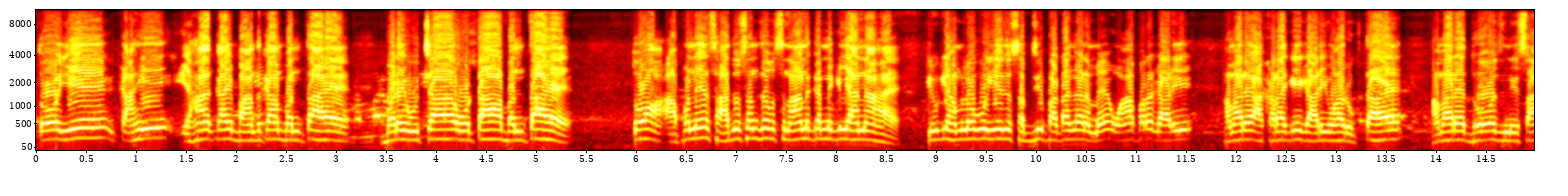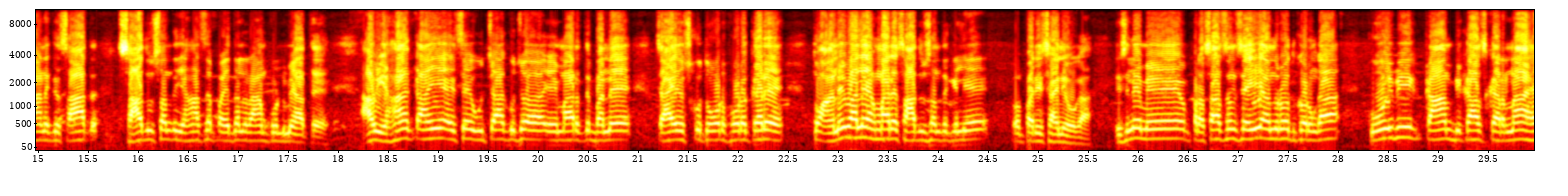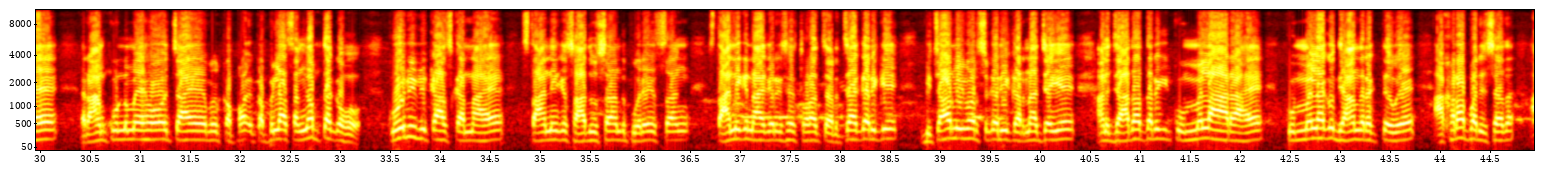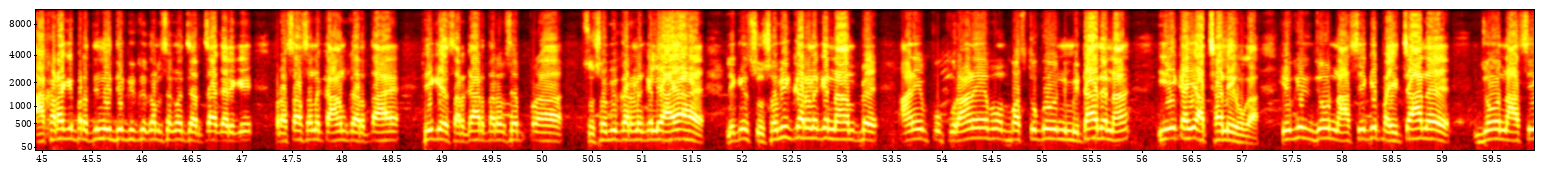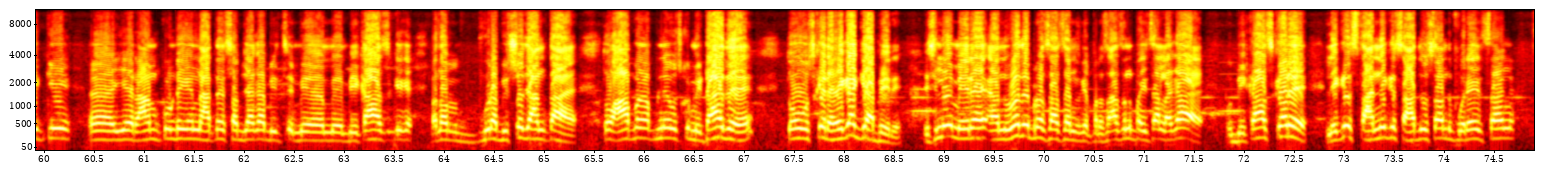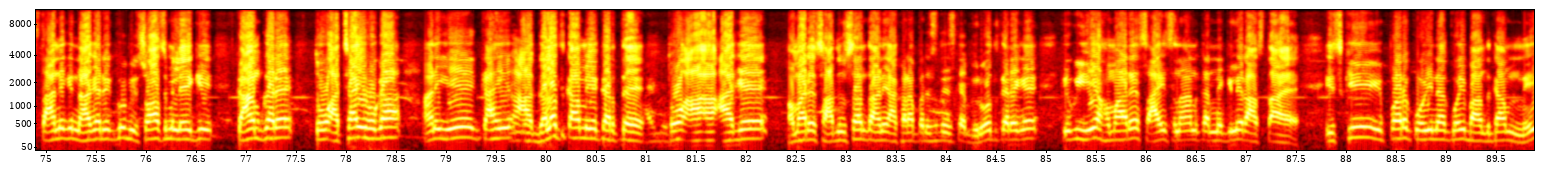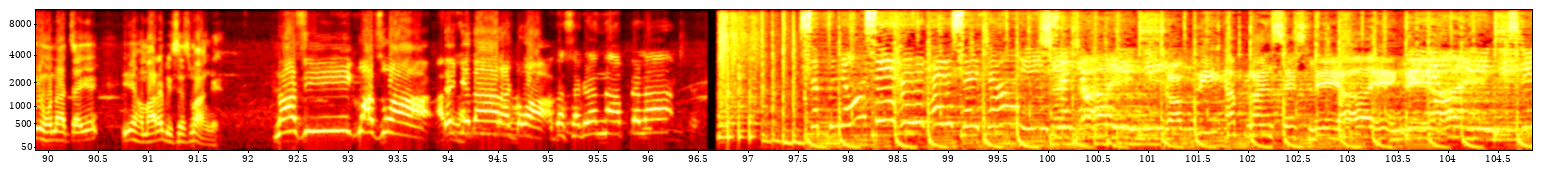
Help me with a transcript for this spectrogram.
तो ये कहीं यहाँ कहीं बांधकाम बनता है, बड़े ऊँचा ओटा बनता है तो अपने साधु संत जब स्नान करने के लिए आना है, क्योंकि हम लोगों ये जो सब्ज़ी पाटागढ़ में, वहाँ पर गाड़ी, हमारे अखाड़ा की गाड़ी वहाँ रुकता है, हमारे ध्वज निशान के साथ साधु संत यहाँ से पैदल रामकुंड में आते हैं। अब यहाँ कहीं ऐसे ऊँचा कुछ इमारत बने, चाहे उसको तोड़ फोड़ करे तो आने वाले हमारे साधु संत के लिए परेशानी होगा। इसलिए मैं प्रशासन से ही अनुरोध करूँगा, कोई भी काम विकास करना है, रामकुंड में हो, चाहे कपिला संगम तक हो, कोई भी विकास करना है, स्थानीय साधु संत, पूरे संघ, स्थानीय नागरिक से थोड़ा चर्चा करके, विचार विमर्श करी करना चाहिए। और ज़्यादातर की कुंभ मेला आ रहा है कुंभ मेला को ध्यान रखते हुए आखड़ा परिषद, आखड़ा की प्रतिनिधि की कम से कम चर्चा करके प्रशासन काम करता है। ठीक है, सरकार तरफ़ से सुशोभीकरण के लिए आया है, लेकिन सुशोभीकरण के नाम पे पुराने वस्तु को मिटा देना ये कहीं अच्छा नहीं होगा। क्योंकि जो नासिक की पहचान है, जो नासिक की ये रामकुंड के नाते सब जगह विकास के मतलब पूरा विश्व जानता है तो आप अपने उसको मिटा दें तो उसके रहेगा क्या फिर? इसलिए मेरा अनुरोध है प्रशासन के, प्रशासन पैसा लगा है विकास करे, लेकिन स्थानीय साधु संत पूरे संघ स्थानिक नागरिक को विश्वास में लेके काम करे तो अच्छा ही होगा। आणि ये काही गलत काम ये करते हैं तो आ, आगे हमारे साधु संत आणि अखाड़ा परिषद इसका विरोध करेंगे क्योंकि ये हमारे शाही स्नान करने के लिए रास्ता है। इसके पर कोई ना कोई बांधकाम नहीं होना चाहिए ये हमारा विशेष मांग है। नाशिक वाचवा ठेकेदार हटवा आता सगळ्यांना आपल्याला सपनों से हर घर सजाएँगे। सजाएँगे अप्लायंसेस ले आएँगे। आएँगे।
